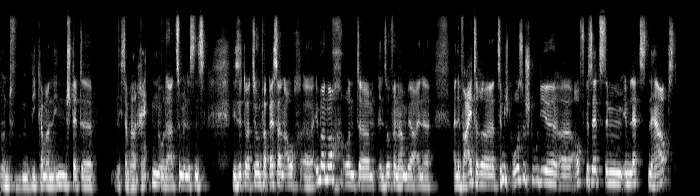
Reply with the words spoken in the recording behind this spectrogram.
und wie kann man Innenstädte, ich sag mal, retten oder zumindest die Situation verbessern, auch äh, immer noch. Und äh, insofern haben wir eine, eine weitere ziemlich große Studie äh, aufgesetzt im, im letzten Herbst.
